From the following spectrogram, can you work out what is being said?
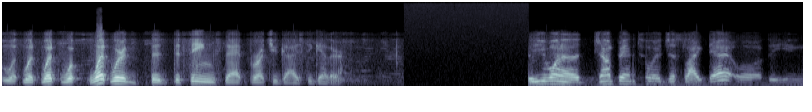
what what what what what were the the things that brought you guys together? Do you want to jump into it just like that, or do you,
